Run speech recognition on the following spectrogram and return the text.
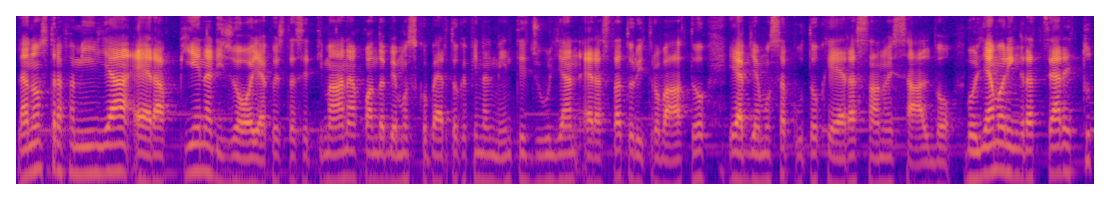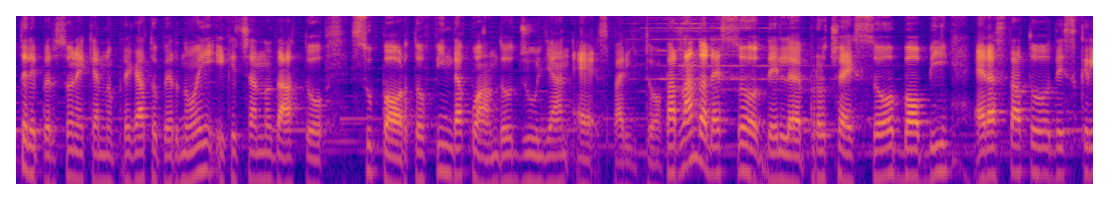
La nostra famiglia era piena di gioia questa settimana quando abbiamo scoperto che finalmente Julian era stato ritrovato e abbiamo saputo che era sano e salvo. Vogliamo ringraziare tutte le persone che hanno pregato per noi e che ci hanno dato supporto fin da quando Julian è sparito. Parlando adesso del processo, Bobby era stato descritto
